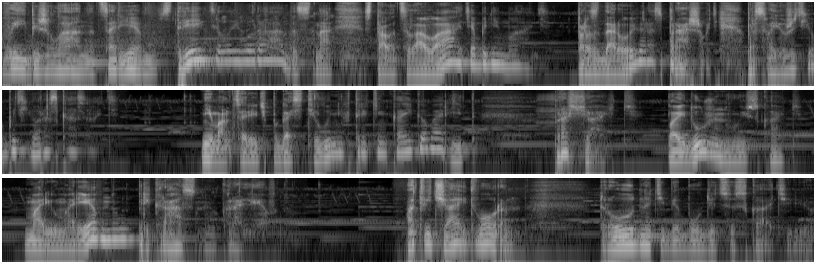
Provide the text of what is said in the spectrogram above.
Выбежала Анна царевна, встретила его радостно, стала целовать, обнимать, про здоровье расспрашивать, про свое житье-бытье рассказывать. Иван царевич погостил у них третенька и говорит – Прощайте, пойду жену искать, Марию Маревну, прекрасную королевну. Отвечает ворон, трудно тебе будет сыскать ее.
